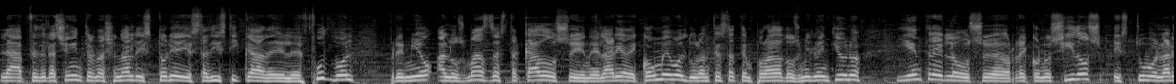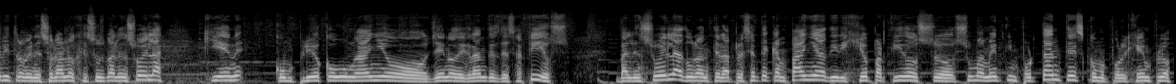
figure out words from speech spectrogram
la Federación Internacional de Historia y Estadística del eh, Fútbol premió a los más destacados en el área de Conmebol durante esta temporada 2021 y entre los eh, reconocidos estuvo el árbitro venezolano Jesús Valenzuela, quien cumplió con un año lleno de grandes desafíos. Valenzuela durante la presente campaña dirigió partidos uh, sumamente importantes, como por ejemplo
